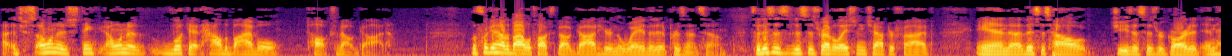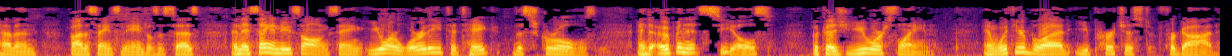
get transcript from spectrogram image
I just I want to just think I want to look at how the Bible talks about God. Let's look at how the Bible talks about God here in the way that it presents Him. So this is this is Revelation chapter five, and uh, this is how Jesus is regarded in heaven by the saints and the angels. It says, and they sang a new song, saying, "You are worthy to take the scrolls and to open its seals, because you were slain, and with your blood you purchased for God."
